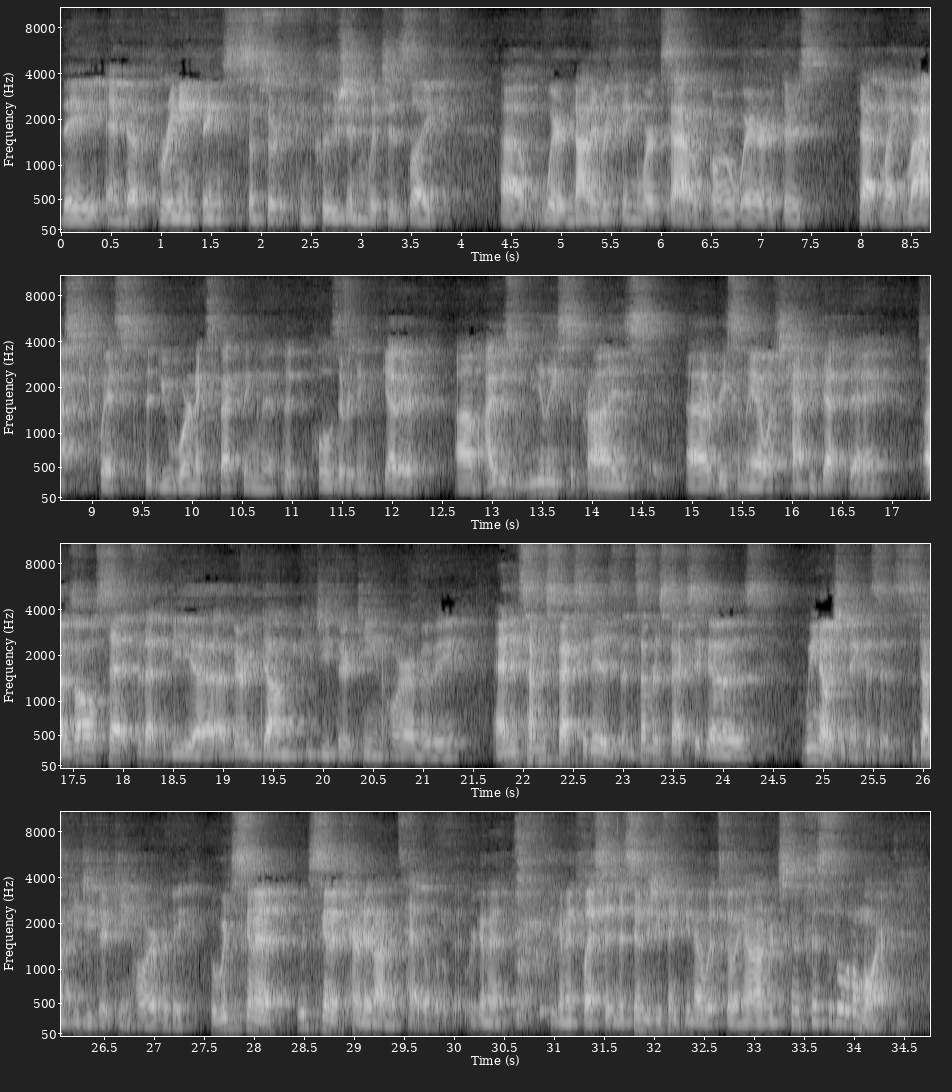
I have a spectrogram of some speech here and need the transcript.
they end up bringing things to some sort of conclusion, which is like uh, where not everything works out, or where there's that like last twist that you weren't expecting that, that pulls everything together. Um, I was really surprised uh, recently. I watched Happy Death Day. I was all set for that to be a, a very dumb PG-13 horror movie, and in some respects it is, but in some respects it goes we know what you think this is. It's a dumb PG-13 horror movie, but we're just gonna we're just gonna turn it on its head a little bit. We're gonna we're gonna twist it, and as soon as you think you know what's going on, we're just gonna twist it a little more.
